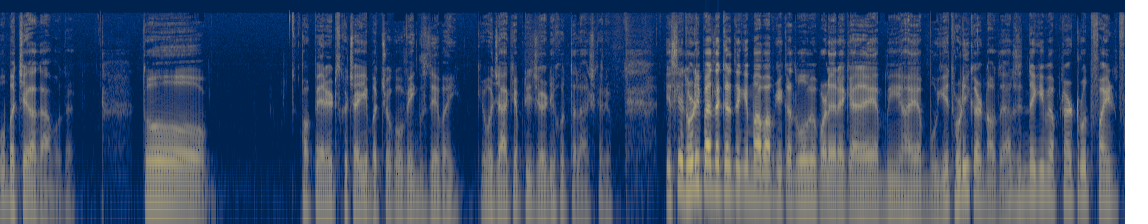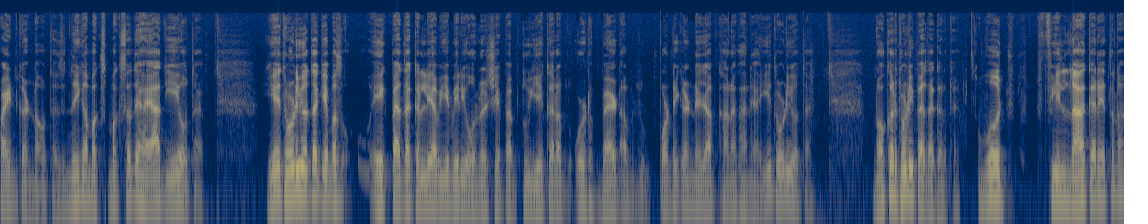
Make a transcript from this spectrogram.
वो बच्चे का काम होता है। तो और पेरेंट्स को चाहिए बच्चों को विंग्स दे भाई। कि वो जाके अपनी जर्नी खुद तलाश करें। इसलिए थोड़ी पैदा करते हैं कि माँ बाप के कदमों में पड़े रहे क्या है अम्मी हाय अबू ये थोड़ी करना होता है यार। ज़िंदगी में अपना ट्रूथ फाइंड फाइंड करना होता है। ज़िंदगी का मकस, मकसद हयात ये होता है। ये थोड़ी होता है कि बस एक पैदा कर लिया अब ये मेरी ओनरशिप अब तू ये कर अब उठ बैठ अब पोटी करने जा अब खाना खाने आ ये थोड़ी होता है। नौकर थोड़ी पैदा करता है। वो फील ना करें इतना।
